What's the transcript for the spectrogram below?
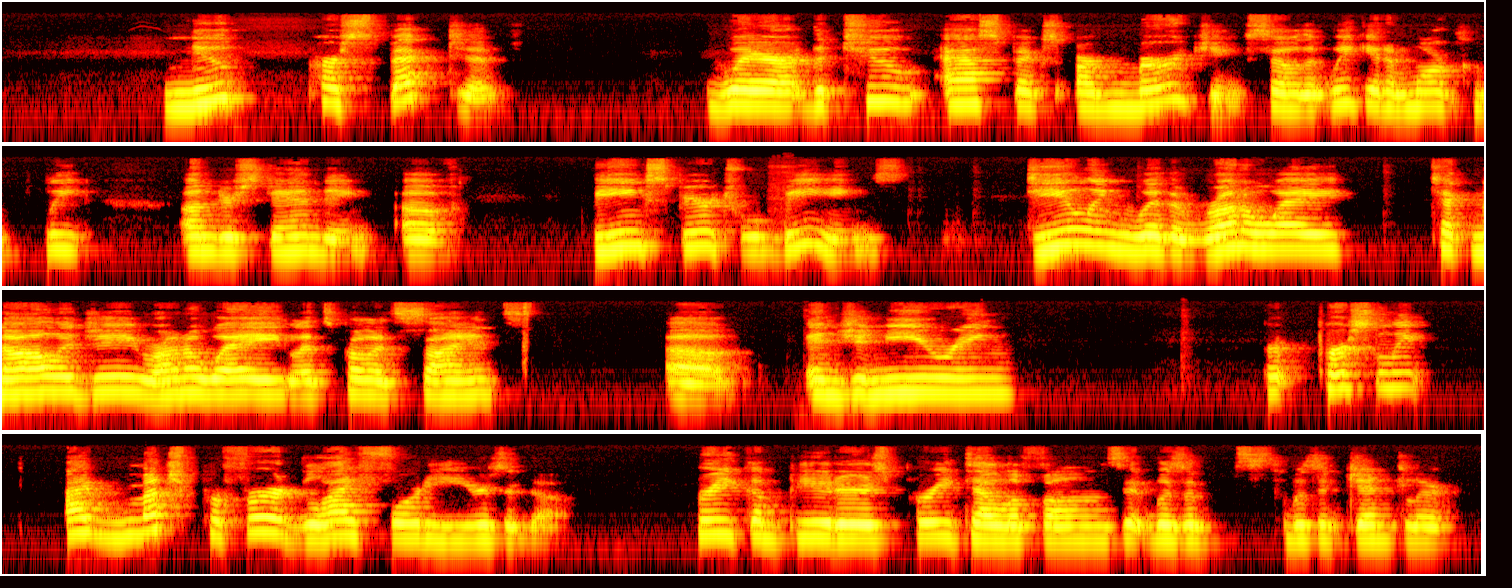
new perspective where the two aspects are merging so that we get a more complete understanding of being spiritual beings dealing with a runaway technology runaway let's call it science uh, engineering. Per- personally i much preferred life 40 years ago. Pre-computers pre-telephones it was a was a gentler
